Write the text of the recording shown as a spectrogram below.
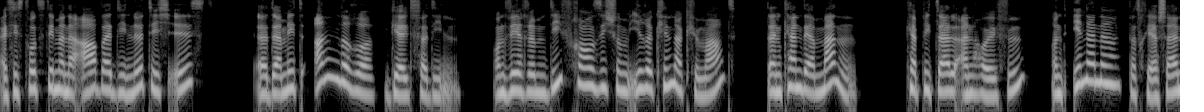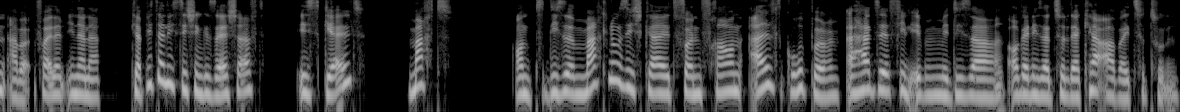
es ist trotzdem eine Arbeit, die nötig ist, äh, damit andere Geld verdienen. Und während die Frau sich um ihre Kinder kümmert, dann kann der Mann Kapital anhäufen. Und in einer patriarchalen, aber vor allem in einer kapitalistischen Gesellschaft ist Geld Macht. Und diese Machtlosigkeit von Frauen als Gruppe hat sehr viel eben mit dieser Organisation der Care-Arbeit zu tun.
